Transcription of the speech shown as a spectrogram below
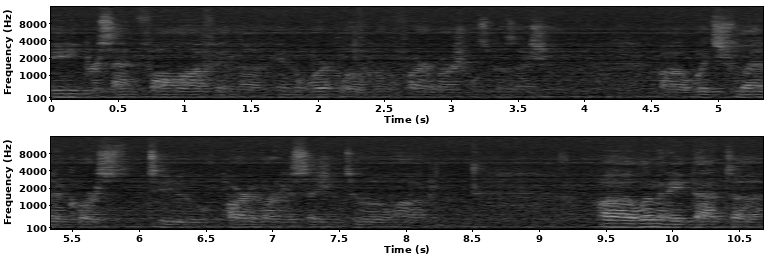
eighty percent fall off in the, in the workload of the fire marshal's position, uh, which led, of course, to part of our decision to um, uh, eliminate that, uh,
